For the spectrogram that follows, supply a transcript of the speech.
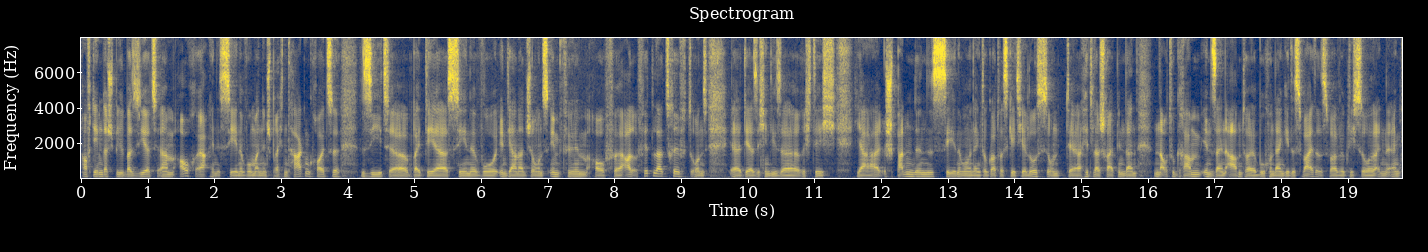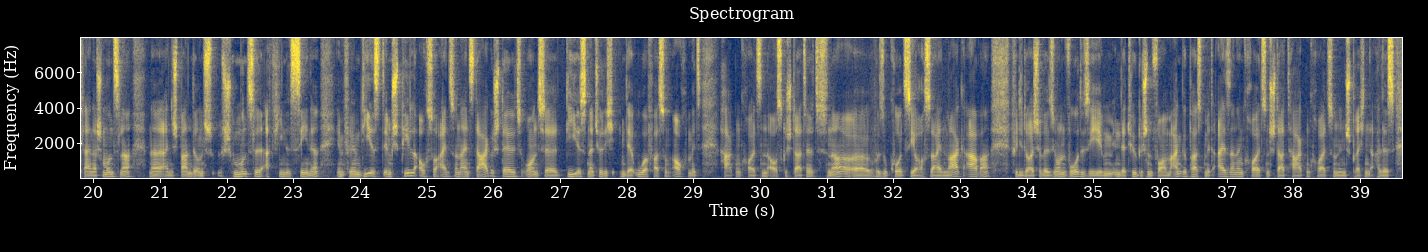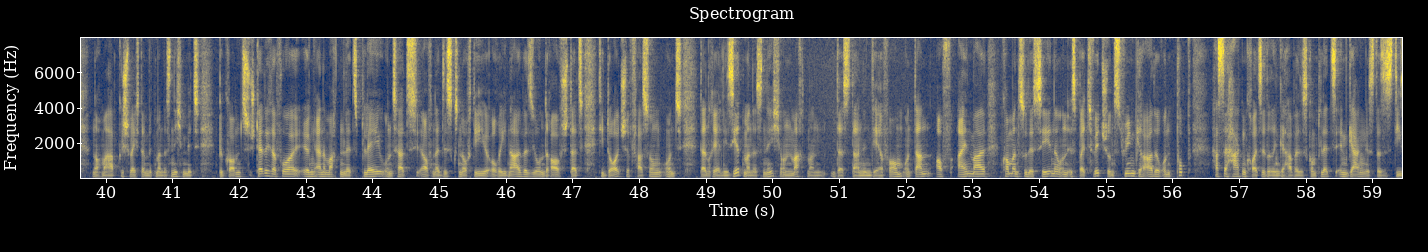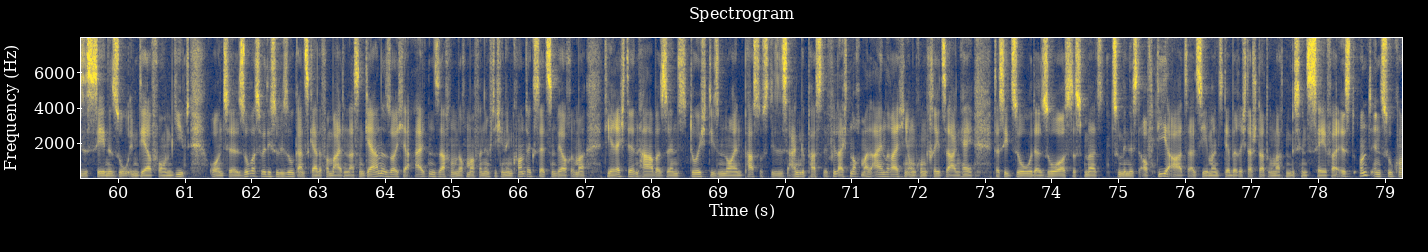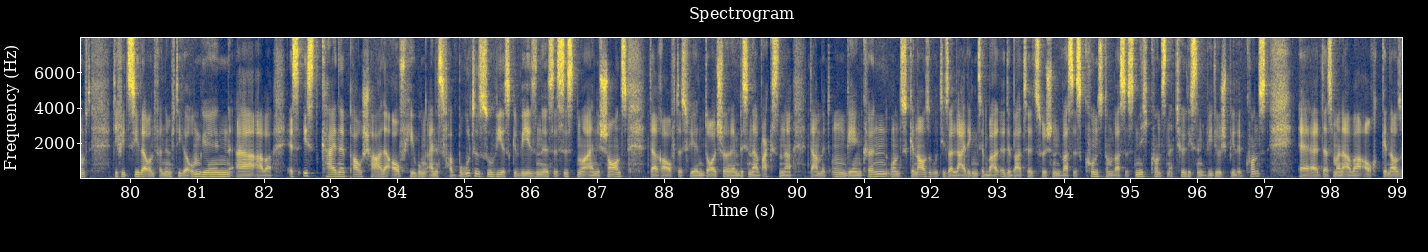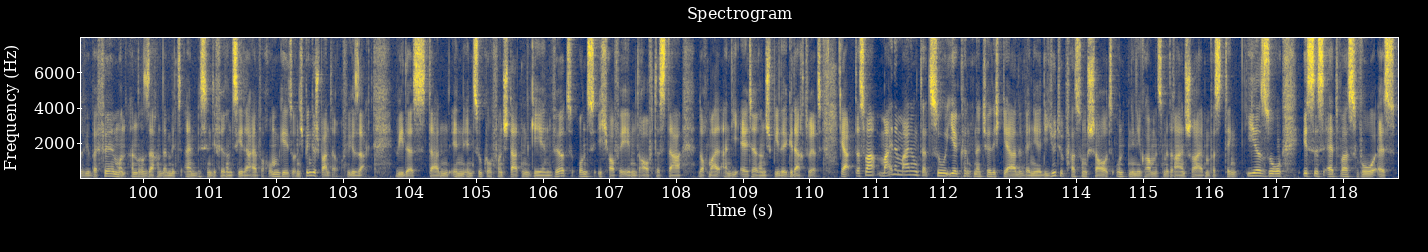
auf dem das Spiel basiert, ähm, auch äh, eine Szene, wo man entsprechend Hakenkreuze sieht, äh, bei der Szene, wo Indiana Jones im Film auf äh, Adolf Hitler trifft und äh, der sich in dieser richtig ja, spannenden Szene, wo man denkt, oh Gott, was geht hier los? Und der Hitler schreibt ihm dann ein Autogramm in sein Abenteuerbuch und dann geht es weiter. Das war wirklich so ein, ein kleiner Schmunzler, ne? eine spannende und schmunzelaffine Szene im Film. Die ist im Spiel auch so eins und eins dargestellt und äh, die ist natürlich in der Urfassung auch mit Hakenkreuzen Hakenkreuzen ausgestattet, ne, äh, so kurz sie auch sein mag, aber für die deutsche Version wurde sie eben in der typischen Form angepasst mit eisernen Kreuzen statt Hakenkreuzen und entsprechend alles nochmal abgeschwächt, damit man das nicht mitbekommt. Stellt euch davor, irgendeiner macht ein Let's Play und hat auf einer Disk noch die Originalversion drauf statt die deutsche Fassung und dann realisiert man es nicht und macht man das dann in der Form und dann auf einmal kommt man zu der Szene und ist bei Twitch und streamt gerade und pupp, hast du Hakenkreuze drin gehabt, weil es komplett entgangen ist, dass es diese Szene so in der Form gibt. Und äh, sowas würde ich sowieso ganz gerne vermeiden lassen. Gerne solche alten Sachen nochmal vernünftig in den Kontext setzen, wer auch immer die Rechteinhaber sind, durch diesen neuen Passus, dieses angepasste, vielleicht nochmal einreichen und konkret sagen, hey, das sieht so oder so aus, dass man zumindest auf die Art als jemand, der Berichterstattung macht, ein bisschen safer ist und in Zukunft diffiziler und vernünftiger umgehen. Äh, aber es ist keine pauschale Aufhebung eines Verbotes, so wie es gewesen ist. Es ist nur eine Chance darauf, dass wir in Deutschland ein bisschen erwachsen erwachsener damit umgehen können und genauso gut dieser leidigen Debatte zwischen was ist Kunst und was ist nicht Kunst. Natürlich sind Videospiele Kunst, äh, dass man aber auch genauso wie bei Filmen und anderen Sachen damit ein bisschen differenzierter einfach umgeht. Und ich bin gespannt darauf, wie gesagt, wie das dann in, in Zukunft vonstatten gehen wird. Und ich hoffe eben darauf, dass da nochmal an die älteren Spiele gedacht wird. Ja, das war meine Meinung dazu. Ihr könnt natürlich gerne, wenn ihr die YouTube-Fassung schaut, unten in die Comments mit reinschreiben, was denkt ihr so? Ist es etwas, wo es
